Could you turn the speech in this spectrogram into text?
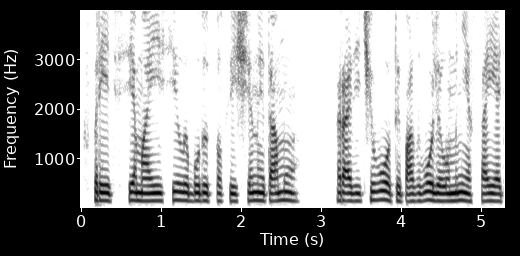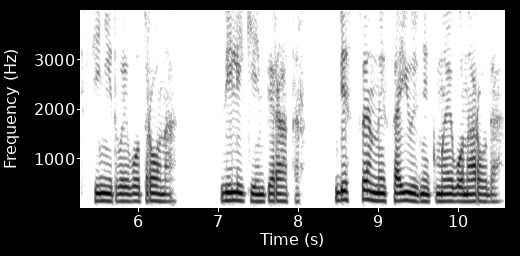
Впредь все мои силы будут посвящены тому, ради чего ты позволил мне стоять в тени твоего трона, великий император, бесценный союзник моего народа.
